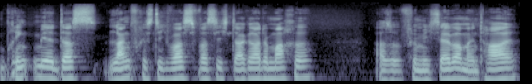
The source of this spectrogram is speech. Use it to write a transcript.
bringt mir das langfristig was, was ich da gerade mache? Also für mich selber mental.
